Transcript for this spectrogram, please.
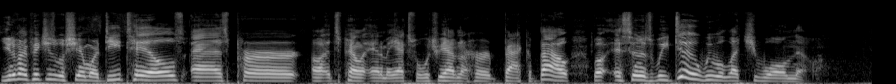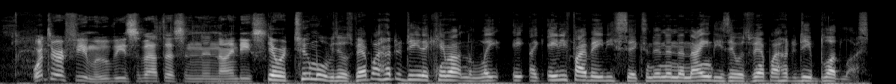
Unified Pictures will share more details as per uh, its panel at Anime Expo, which we have not heard back about, but as soon as we do, we will let you all know. Weren't there a few movies about this in the '90s? There were two movies. There was Vampire Hunter D that came out in the late, like 85, 86, and then in the 90s, there was Vampire Hunter D Bloodlust.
